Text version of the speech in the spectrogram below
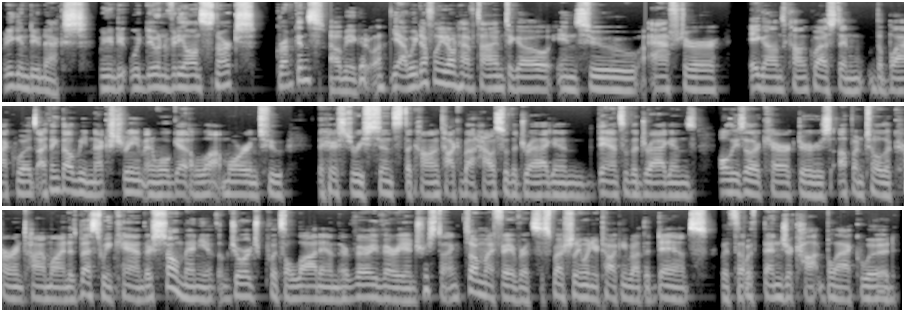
What are you gonna do next? We do we doing a video on snarks? Grumpkins. That would be a good one. Yeah, we definitely don't have time to go into after Aegon's conquest and the Blackwoods. I think that'll be next stream, and we'll get a lot more into the history since the con. Talk about House of the Dragon, Dance of the Dragons, all these other characters up until the current timeline as best we can. There's so many of them. George puts a lot in. They're very, very interesting. Some of my favorites, especially when you're talking about the dance with uh, with Benjicot Blackwood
